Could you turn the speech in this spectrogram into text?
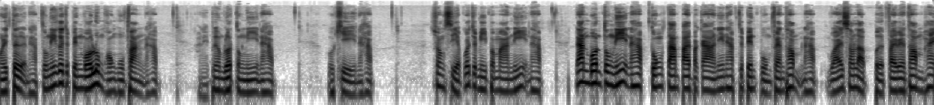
มอนิเตอร์นะครับ ตรงนี้ก็จะเป็นวอลลุ่มของหูฟังนะครับอันนี้เพิ่มลดตรงนี้นะครับ โอเคนะครับ ช่องเสียบก็จะมีประมาณนี้นะครับ ด้านบนตรงนี้นะครับ ตรงตามปลายปากกานี้นะครับ จะเป็นปุ่มแฟนทอมนะครับ ไว้สำหรับเปิดไฟแฟนทอมให้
